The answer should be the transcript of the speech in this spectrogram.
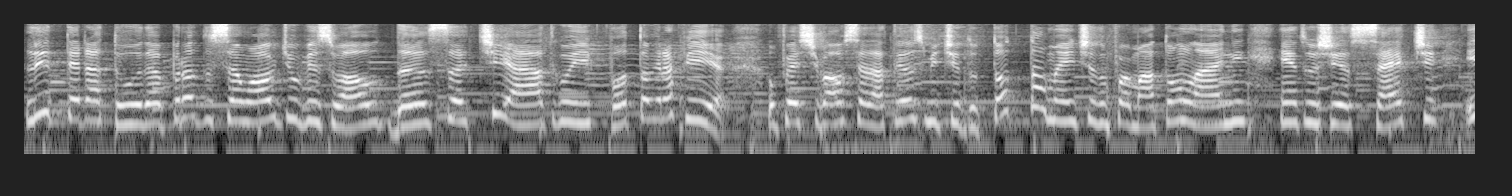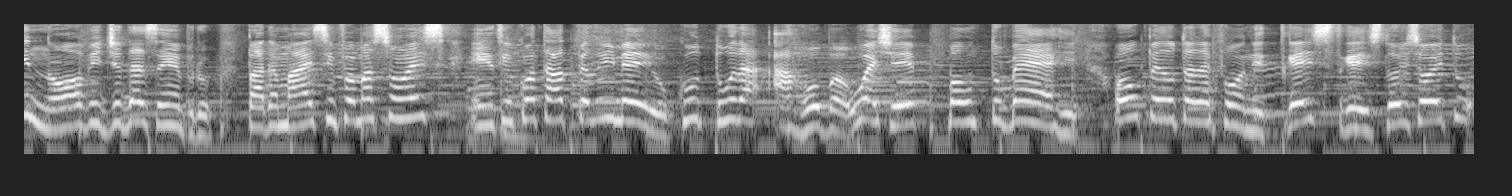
literatura, produção audiovisual, dança, teatro e fotografia. O festival será transmitido totalmente no formato online entre os dias 7 e 9 de dezembro. Para mais informações, entre em contato pelo e-mail cultura@ueg.br ou pelo telefone 3328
